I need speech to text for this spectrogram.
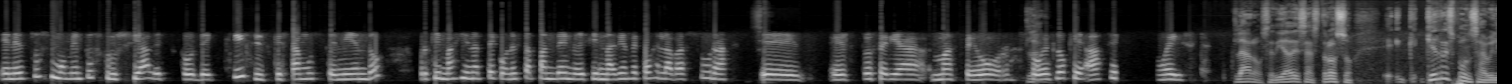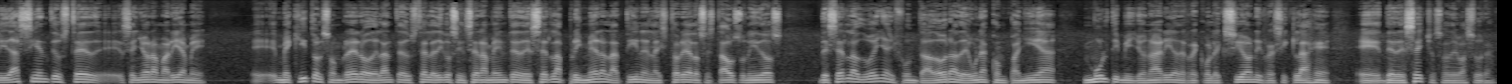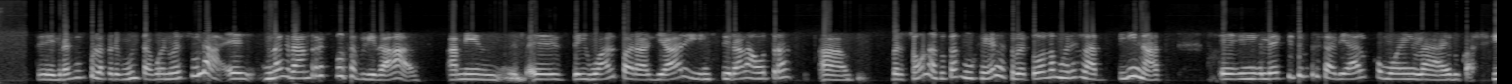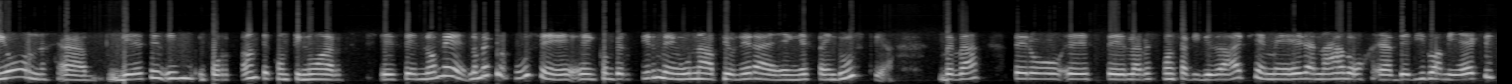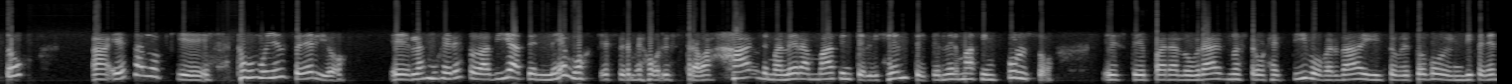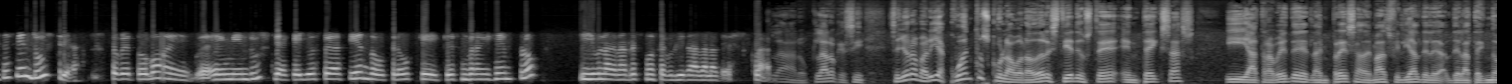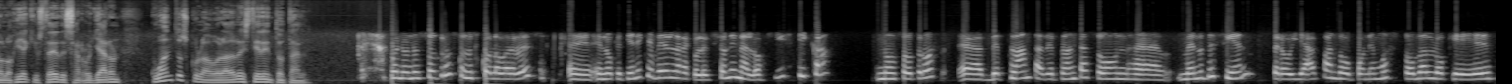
en estos momentos cruciales de crisis que estamos teniendo, porque imagínate con esta pandemia, si nadie recoge la basura, eh, esto sería más peor. Eso es lo que hace Waste. Claro, sería desastroso. Eh, ¿Qué, responsabilidad siente usted, eh, señora María? Me, eh, me quito el sombrero delante de usted, le digo sinceramente, de ser la primera latina en la historia de los Estados Unidos, de ser la dueña y fundadora de una compañía multimillonaria de recolección y reciclaje de desechos o de basura. gracias por la pregunta. Bueno, es una, una gran responsabilidad. A mí, es igual para guiar e inspirar a otras personas, otras mujeres, sobre todo las mujeres latinas, en el éxito empresarial como en la educación. es importante continuar. Este, no me no me propuse en convertirme en una pionera en esta industria, ¿verdad? pero este, la responsabilidad que me he ganado eh, debido a mi éxito ah, es algo que tomo muy en serio. Eh, las mujeres todavía tenemos que ser mejores, trabajar de manera más inteligente, tener más impulso este, para lograr nuestro objetivo, ¿verdad? Y sobre todo en diferentes industrias, sobre todo en, mi industria que yo estoy haciendo, creo que es un gran ejemplo y una gran responsabilidad a la vez, claro. Claro, claro que sí. Señora María, ¿cuántos colaboradores tiene usted en Texas y a través de la empresa, además filial de la, tecnología que ustedes desarrollaron, cuántos colaboradores tiene en total? Bueno, nosotros los colaboradores eh, en lo que tiene que ver en la recolección y en la logística, nosotros eh, de planta, de planta son eh, menos de 100, pero ya cuando ponemos todo lo que es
